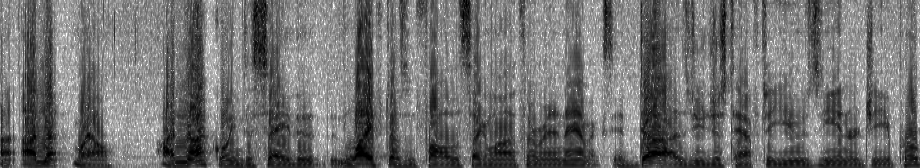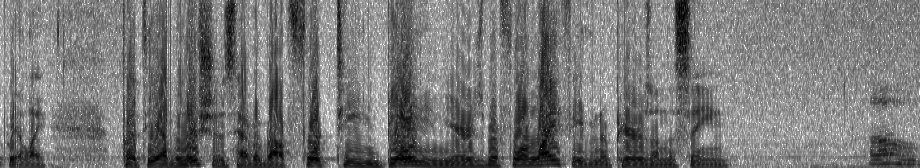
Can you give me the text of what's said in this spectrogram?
I- I'm not, well, I'm not going to say that life doesn't follow the second law of thermodynamics. It does, you just have to use the energy appropriately. But the evolutionists have about 14 billion years before life even appears on the scene. Oh,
